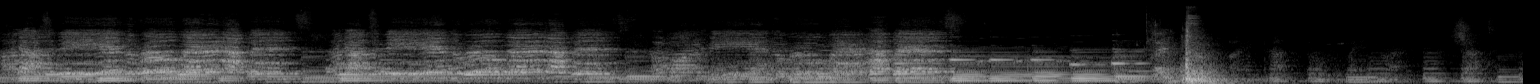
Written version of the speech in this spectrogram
I got to be in the room where it happens. I got to Mm-hmm.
